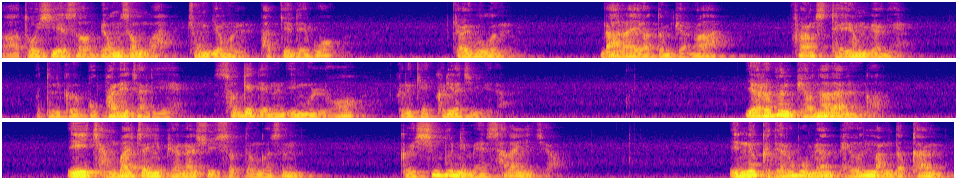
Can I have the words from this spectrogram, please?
어, 도시에서 명성과 존경을 받게 되고 결국은 나라의 어떤 변화, 프랑스 대혁명의 어떤 그 복판의 자리에 서게 되는 인물로 그렇게 그려집니다. 여러분 변화라는 것, 이 장발장이 변할 수 있었던 것은 그 신부님의 사랑이죠. 있는 그대로 보면 배은망덕한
